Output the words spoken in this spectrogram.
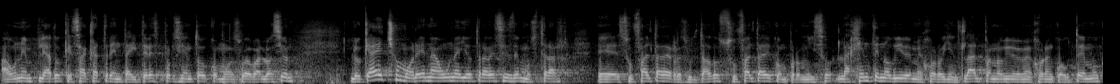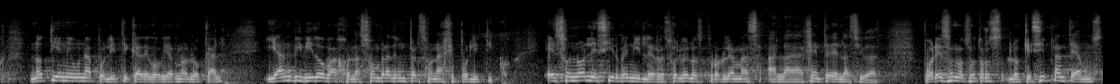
a un empleado que saca 33% como su evaluación. Lo que ha hecho Morena una y otra vez es demostrar eh, su falta de resultados, su falta de compromiso. La gente no vive mejor hoy en Tlalpan, no vive mejor en Cuauhtémoc, no tiene una política de gobierno local y han vivido bajo la sombra de un personaje político. Eso no le sirve ni le resuelve los problemas a la gente de la ciudad. Por eso nosotros lo que sí planteamos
